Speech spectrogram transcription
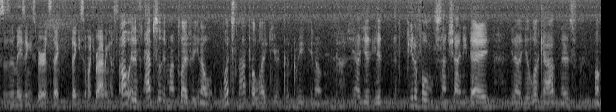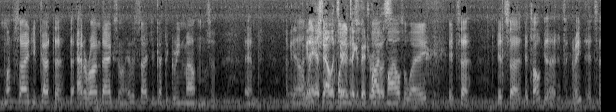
this is an amazing experience. Thank, thank you so much for having us. Oh, it is absolutely my pleasure. You know, what's not to like here? Good grief, you know. You know, you, you, beautiful sunshiny day. You know, you look out and there's on one side you've got the, the Adirondacks, and on the other side you've got the Green Mountains, and and I'm gonna, you know, I'm gonna Lake ask Alex here to Champlain take a picture five of us. miles away. It's a, it's a, it's all good. It's a great. It's a,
